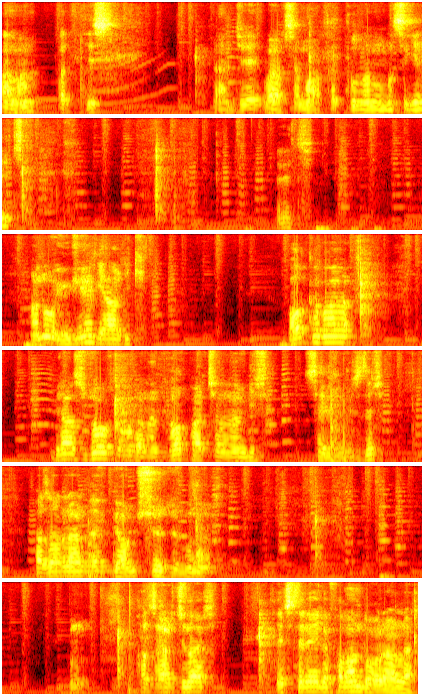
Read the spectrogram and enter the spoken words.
Ama patates bence varsa muhakkak kullanılması gerekir. Evet. Ana oyuncuya geldik. Balkabağı biraz zor doğranan, zor parçalanan bir sebzemizdir. Pazarlarda görmüşsünüzdür bunu. bunu pazarcılar testereyle falan doğrarlar.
